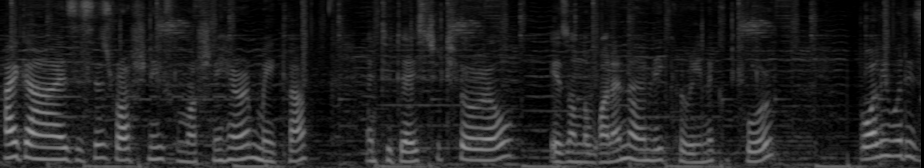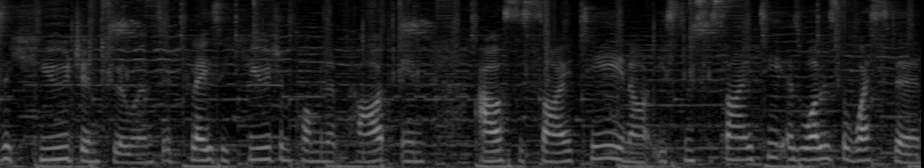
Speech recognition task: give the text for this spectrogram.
Hi guys, this is Roshni from Roshni Hair and Makeup and today's tutorial is on the one and only Kareena Kapoor. Bollywood is a huge influence. It plays a huge and prominent part in our society, in our Eastern society, as well as the Western.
